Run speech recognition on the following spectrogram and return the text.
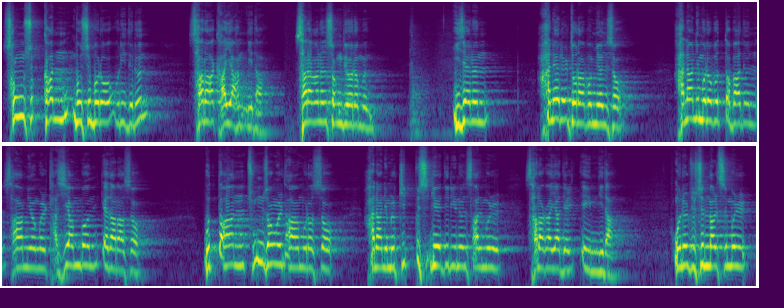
성숙한 모습으로 우리들은 살아가야 합니다. 사랑하는 성도 여러분, 이제는 한 해를 돌아보면서 하나님으로부터 받은 사명을 다시 한번 깨달아서 못다한 충성을 다함으로써 하나님을 기쁘시게 해드리는 삶을 살아가야 될 때입니다. 오늘 주신 말씀을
